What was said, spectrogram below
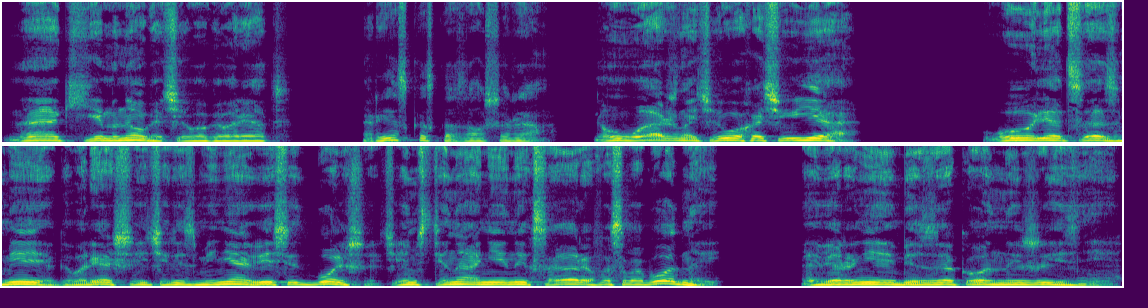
«Накхи много чего говорят», — резко сказал Шрам. «Ну, важно, чего хочу я. Воля отца змея, говорящая через меня, весит больше, чем стенание иных сааров о свободной, а вернее беззаконной жизни.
